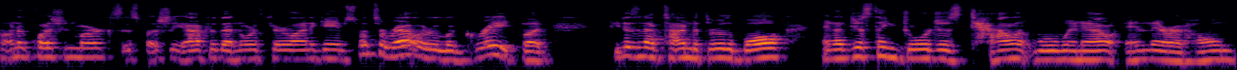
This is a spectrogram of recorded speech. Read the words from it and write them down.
ton of question marks, especially after that North Carolina game. Spencer Rattler looked great, but if he doesn't have time to throw the ball, and I just think Georgia's talent will win out in there at home.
